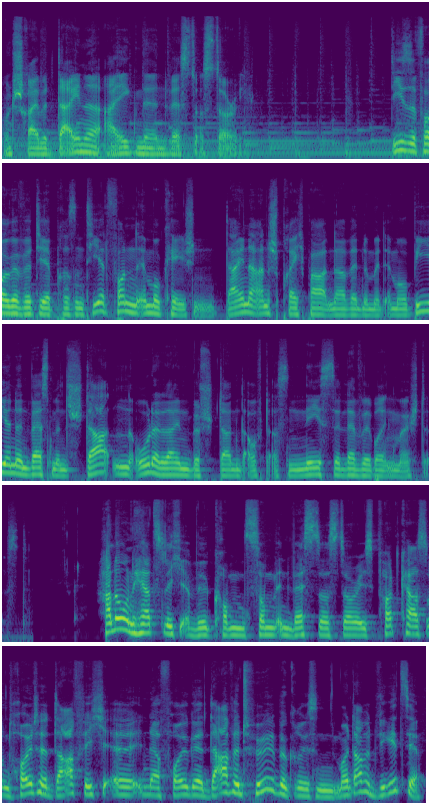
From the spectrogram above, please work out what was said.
und schreibe deine eigene Investor Story. Diese Folge wird dir präsentiert von Immocation, deine Ansprechpartner, wenn du mit Immobilieninvestments starten oder deinen Bestand auf das nächste Level bringen möchtest. Hallo und herzlich willkommen zum Investor Stories Podcast. Und heute darf ich äh, in der Folge David Höhl begrüßen. Moin David, wie geht's dir?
